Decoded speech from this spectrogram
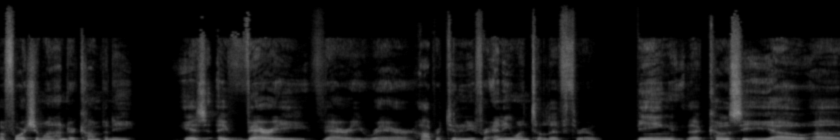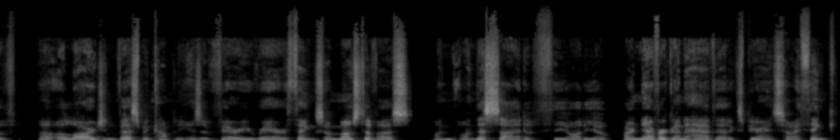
a Fortune 100 company is a very, very rare opportunity for anyone to live through. Being the co CEO of a, large investment company is a very rare thing. So, most of us on, on this side of the audio are never going to have that experience. So, I think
